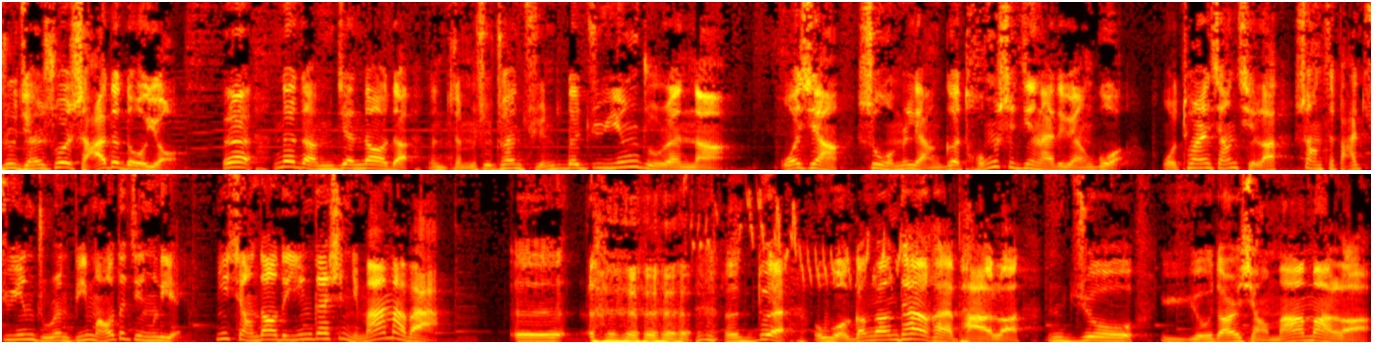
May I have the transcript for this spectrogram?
之前说啥的都有。哎，那咱们见到的怎么是穿裙子的巨婴主任呢？我想是我们两个同时进来的缘故。我突然想起了上次拔巨婴主任鼻毛的经历。你想到的应该是你妈妈吧？呃，对我刚刚太害怕了，就有点想妈妈了。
